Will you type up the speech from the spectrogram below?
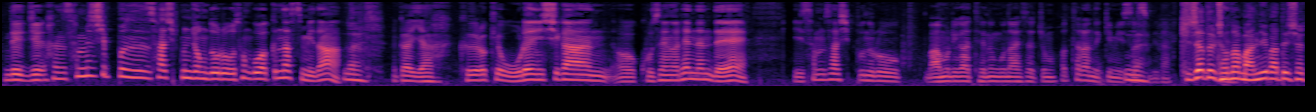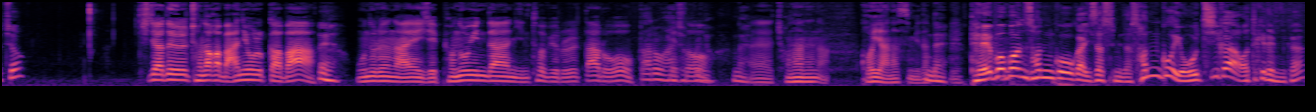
근데 이제 한 30분 40분 정도로 선고가 끝났습니다. 네. 그러니까 야, 그렇게 오랜 시간 어, 고생을 했는데 이 3, 40분으로 마무리가 되는구나 해서 좀 허탈한 느낌이 네. 있었습니다. 네. 기자들 전화 많이 받으셨죠? 기자들 전화가 많이 올까봐 네. 오늘은 아예 이제 변호인단 인터뷰를 따로 따로 해서 네. 네, 전화는 거의 안 왔습니다. 네. 예. 대법원 선고가 있었습니다. 선고 요지가 어떻게 됩니까?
